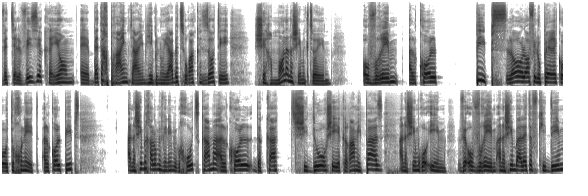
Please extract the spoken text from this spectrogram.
וטלוויזיה כיום, אה, בטח פריים טיים, היא בנויה בצורה כזאתי, שהמון אנשים מקצועיים עוברים על כל פיפס, לא, לא אפילו פרק או תוכנית, על כל פיפס, אנשים בכלל לא מבינים מבחוץ כמה על כל דקת שידור שהיא יקרה מפז, אנשים רואים ועוברים, אנשים בעלי תפקידים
